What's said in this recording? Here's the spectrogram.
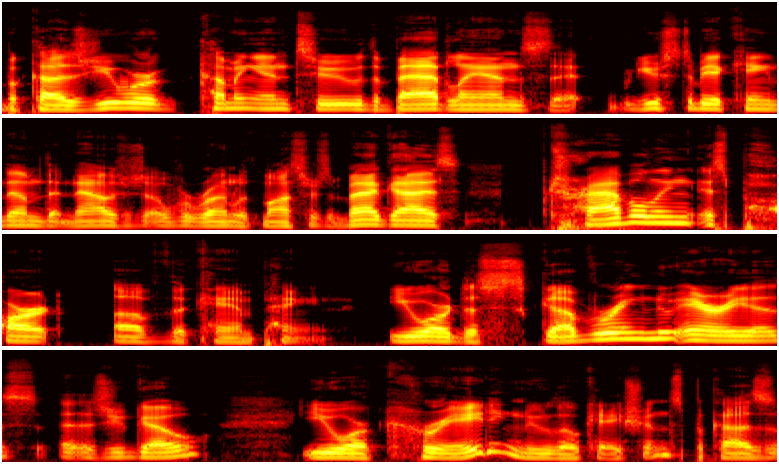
because you were coming into the Badlands that used to be a kingdom that now is just overrun with monsters and bad guys. Traveling is part of the campaign. You are discovering new areas as you go. You are creating new locations because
